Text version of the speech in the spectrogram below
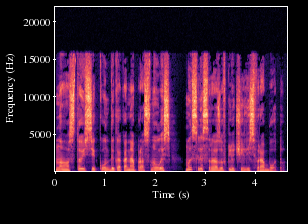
но с той секунды, как она проснулась, мысли сразу включились в работу.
